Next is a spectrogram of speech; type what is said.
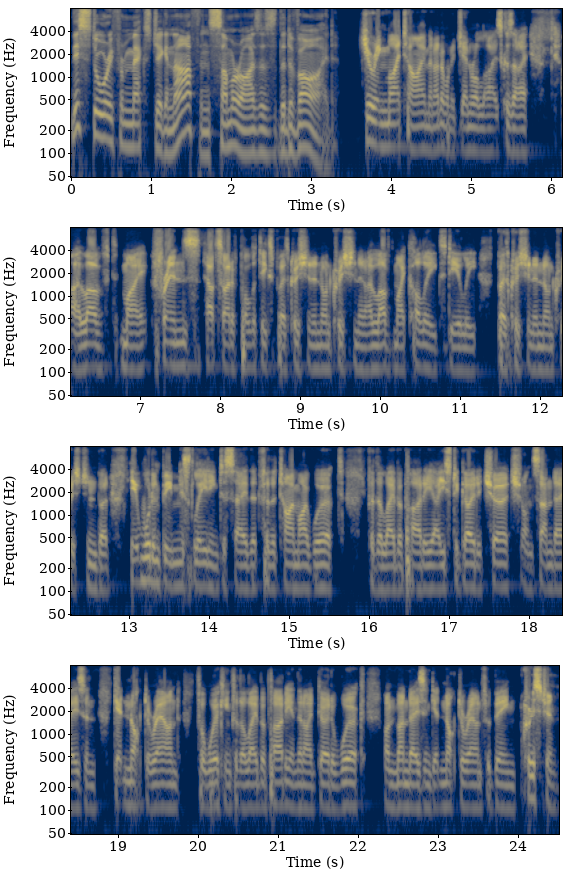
This story from Max Jeganathan summarises the divide during my time, and I don't want to generalize because I, I loved my friends outside of politics, both Christian and non Christian, and I loved my colleagues dearly, both Christian and non Christian. But it wouldn't be misleading to say that for the time I worked for the Labor Party, I used to go to church on Sundays and get knocked around for working for the Labor Party, and then I'd go to work on Mondays and get knocked around for being Christian.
